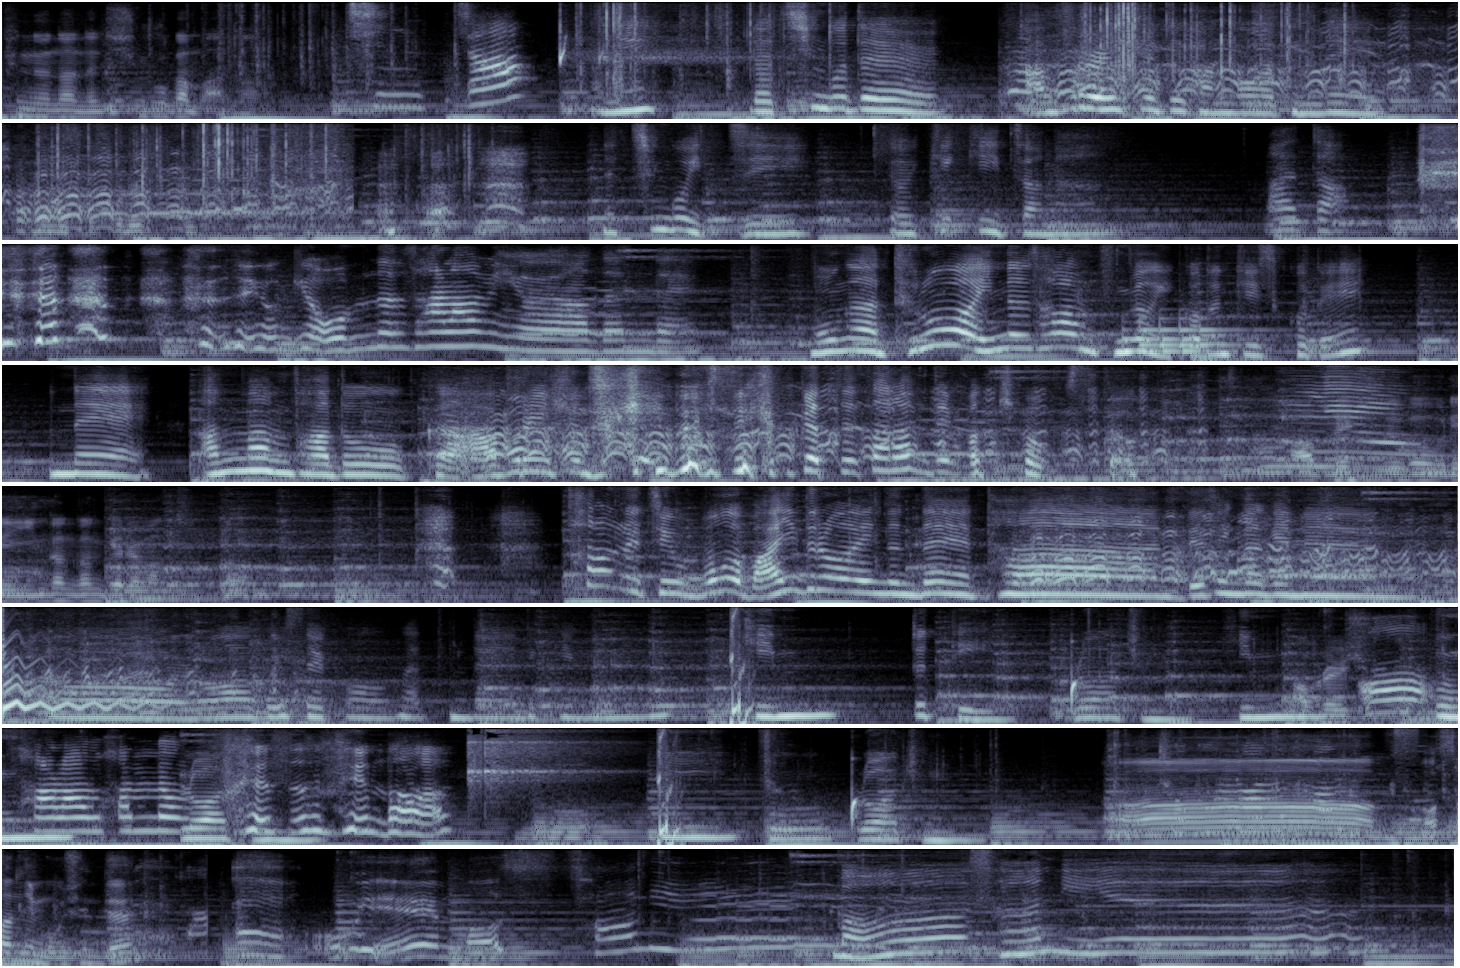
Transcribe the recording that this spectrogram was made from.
피 누나는 친구가 많아. 진짜? 아니 내 친구들 안프레시드 간거 같은데 내 친구 있지 여기 끼끼 있잖아 맞아. 여기 없는 사람이어야 된대. 뭔가 들어와 있는 사람 분명 있거든 디스코드에 근데 앞만 봐도 그 아브레이션을 끼고 있을 것 같은 사람들밖에 없어 아 우리의 인간관계를 망쳤다. 사람들 지금 뭔가 많이 들어와 있는데 다 내 생각에는 어, 로하고 있을 것 같은데 느낌은 김뚜띠 로아줌 김 아브레이션 어, 음. 사람 한명 일로 와서. 구했습니다. 누구? 이부 로아줌 아 머사님 오신대? 네. 오예 머사님. 마산이야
